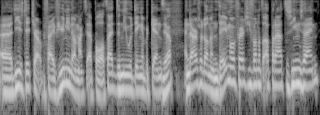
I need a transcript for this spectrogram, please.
Uh, die is dit jaar op 5 juni. Dan maakt Apple altijd de nieuwe dingen bekend. Ja. En daar zou dan een demo-versie van het apparaat te zien zijn.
